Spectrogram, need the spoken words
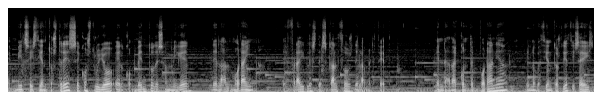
En 1603 se construyó el convento de San Miguel de la Almoraina, de frailes descalzos de la Merced. En la edad contemporánea, 1916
